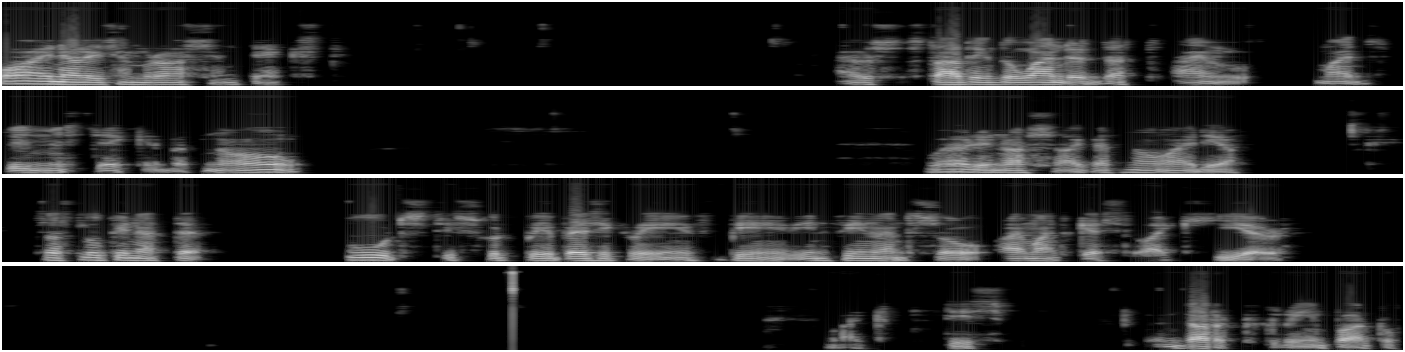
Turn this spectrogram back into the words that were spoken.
Finally some Russian text. I was starting to wonder that I might be mistaken, but no. Where in Russia? I got no idea. Just looking at the woods, this could be basically in, be in Finland, so I might guess like here. Like this dark green part of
